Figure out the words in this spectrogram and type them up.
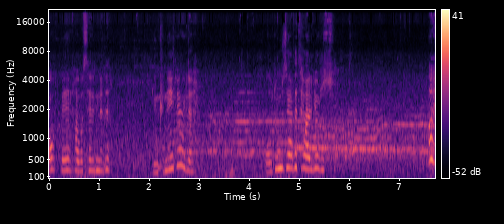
Oh be hava serinledi. Dünkü neydi öyle? Olduğumuz yerde terliyoruz. Ay.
